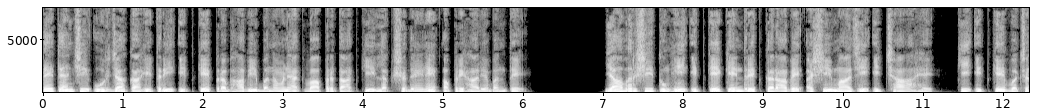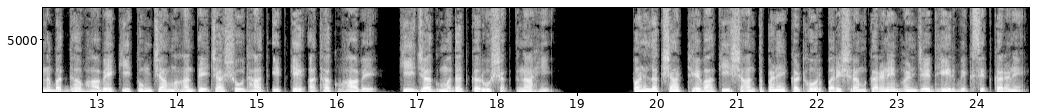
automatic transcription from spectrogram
ते त्यांची ऊर्जा काहीतरी इतके प्रभावी बनवण्यात वापरतात की लक्ष देणे अपरिहार्य बनते. यावर्षी तुम्ही इतके केंद्रित करावे अशी माझी इच्छा आहे, की इतके वचनबद्ध व्हावे की तुमच्या महानतेच्या शोधात इतके अथक व्हावे, की जग मदत करू शकत नाही. पण लक्षात ठेवा की शांतपणे कठोर परिश्रम करणे म्हणजे धीर विकसित करणे.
